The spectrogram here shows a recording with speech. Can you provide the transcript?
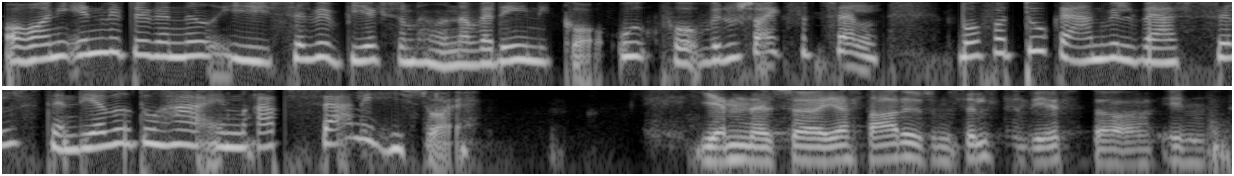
Og Ronny, inden vi dykker ned i selve virksomheden og hvad det egentlig går ud på, vil du så ikke fortælle, hvorfor du gerne vil være selvstændig? Jeg ved, du har en ret særlig historie. Jamen altså, jeg startede som selvstændig efter en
